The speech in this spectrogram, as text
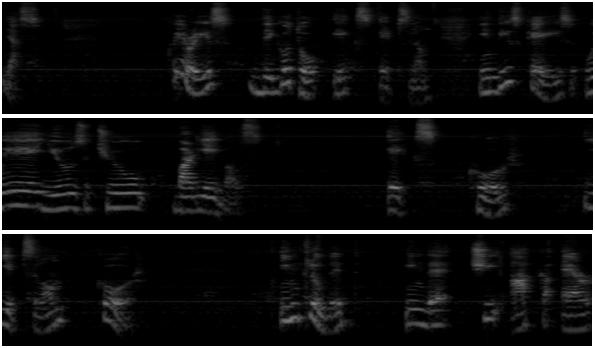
Yes. Is Goto XY. In this case, we use two variables, x core, y core, included in the CHR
